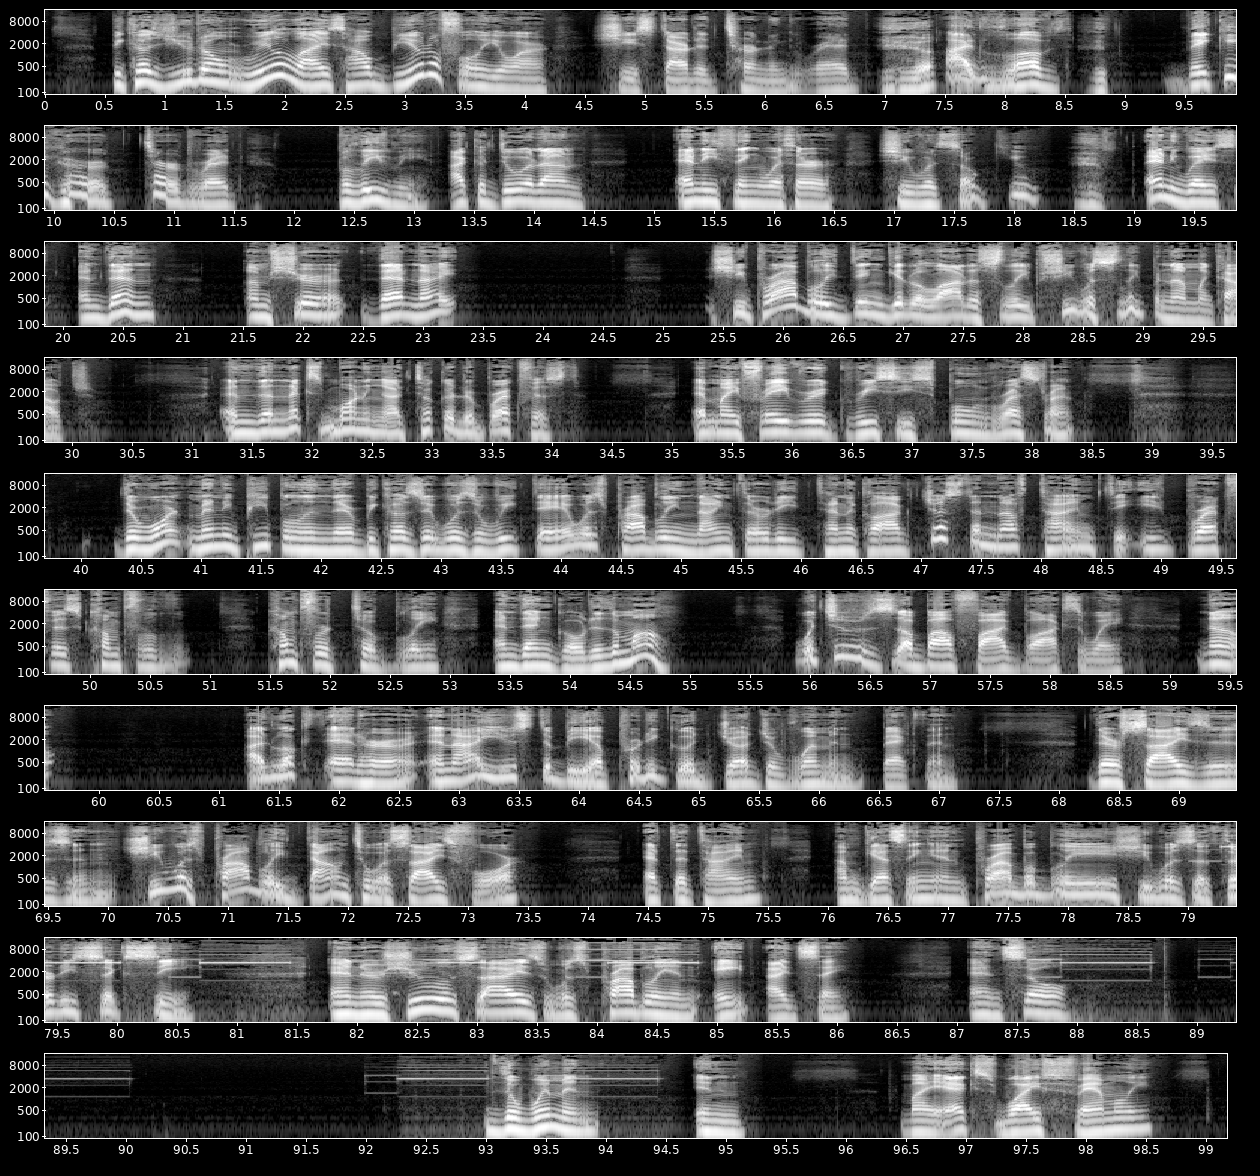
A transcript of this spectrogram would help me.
Because you don't realize how beautiful you are. She started turning red. I loved making her turn red. Believe me, I could do it on anything with her. She was so cute. Anyways, and then I'm sure that night she probably didn't get a lot of sleep. She was sleeping on my couch. And the next morning I took her to breakfast at my favorite Greasy Spoon restaurant there weren't many people in there because it was a weekday. It was probably 9.30, 10 o'clock, just enough time to eat breakfast comfort, comfortably and then go to the mall, which was about five blocks away. Now, I looked at her and I used to be a pretty good judge of women back then their sizes, and she was probably down to a size four at the time, I'm guessing, and probably she was a 36C. And her shoe size was probably an eight, I'd say. And so the women in my ex wife's family,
